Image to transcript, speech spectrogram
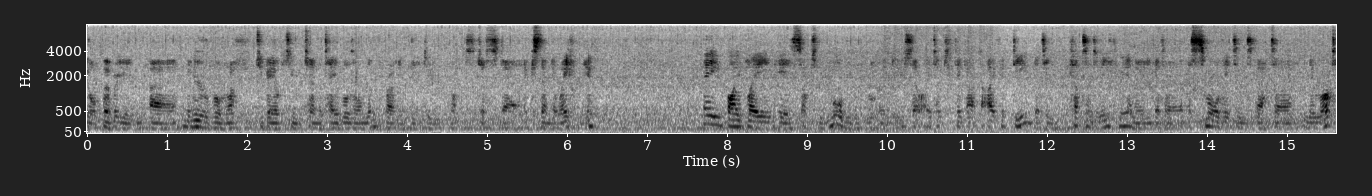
you're perfectly uh, maneuverable enough to be able to turn the tables on them, provided they do not just uh, extend away from you. A biplane is obviously more maneuverable than you, so I attempt to take out the I-15, but he cuts underneath me and I only get a, a small hit into that uh, Nimrod.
